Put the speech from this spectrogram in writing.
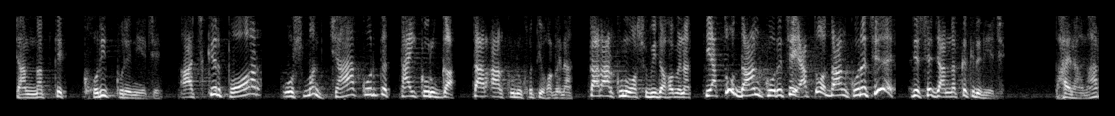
জান্নাতকে খরিদ করে নিয়েছে। আজকের পর ওসমান যা করবে তাই করুক গা, তার আর কোনো ক্ষতি হবে না, তার আর কোনো অসুবিধা হবে না। এত দান করেছে, এত দান করেছে যে সে জান্নাতকে কিনে নিয়েছে। ভাইরা আমার,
